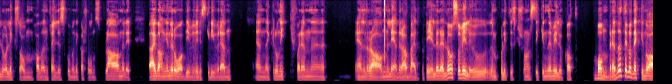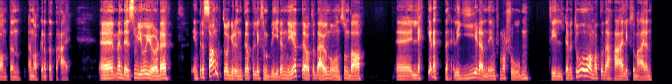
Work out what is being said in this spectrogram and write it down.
LO liksom hadde en felles kommunikasjonsplan, eller hver gang en rådgiver skriver en, en kronikk for en eh, en eller annen leder av Arbeiderpartiet eller LO, så ville jo den politiske journalistikken den ville jo ikke hatt båndbredde til å dekke noe annet enn, enn akkurat dette her. Eh, men det som jo gjør det interessant, og grunnen til at det liksom blir en nyhet, er at det er jo noen som da eh, lekker dette, eller gir denne informasjonen til TV 2 om at det her liksom er en,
